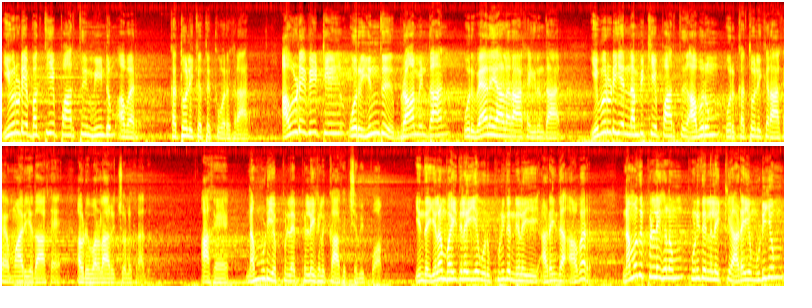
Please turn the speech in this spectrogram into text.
இவருடைய பக்தியை பார்த்து மீண்டும் அவர் கத்தோலிக்கத்திற்கு வருகிறார். அவருடைய வீட்டில் ஒரு இந்து பிராமின் தான் ஒரு வேலையாளராக இருந்தார். இவருடைய நம்பிக்கையை பார்த்து அவரும் ஒரு கத்தோலிக்கராக மாறியதாக அவருடைய வரலாறு சொல்லுகிறார் ஆக நம்முடைய பிள்ளை பிள்ளைகளுக்காக செவிப்போம் இந்த இளம் வயதிலேயே ஒரு புனித நிலையை அடைந்த அவர் நமது பிள்ளைகளும் புனித நிலைக்கு அடைய முடியும்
